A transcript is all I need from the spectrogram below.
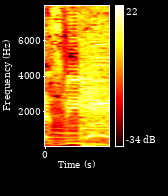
Gatsby.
